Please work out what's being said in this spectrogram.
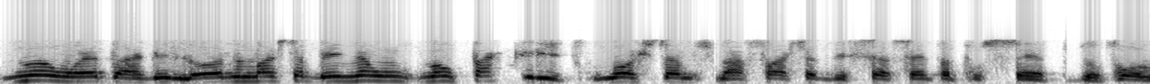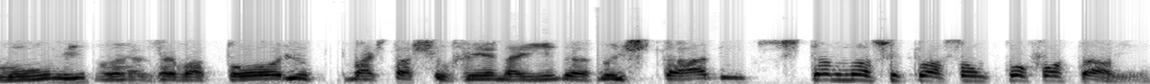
não é das melhores, mas também não está crítico. Nós estamos na faixa de 60% do volume no reservatório, mas está chovendo ainda no estado. Estamos numa situação confortável.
